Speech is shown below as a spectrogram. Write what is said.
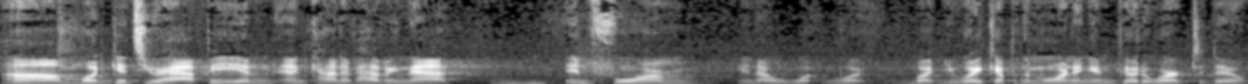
Um, what gets you happy? And, and kind of having that inform, you know, what, what, what you wake up in the morning and go to work to do.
